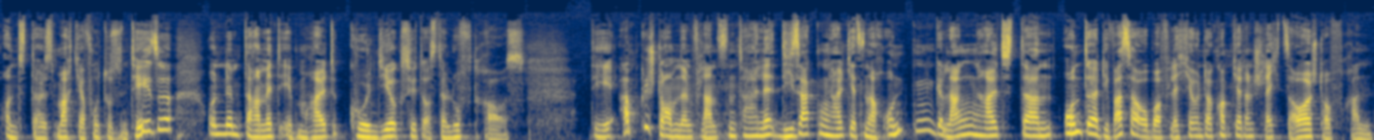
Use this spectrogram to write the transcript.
Und das macht ja Photosynthese und nimmt damit eben halt Kohlendioxid aus der Luft raus. Die abgestorbenen Pflanzenteile, die sacken halt jetzt nach unten, gelangen halt dann unter die Wasseroberfläche und da kommt ja dann schlecht Sauerstoff ran.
